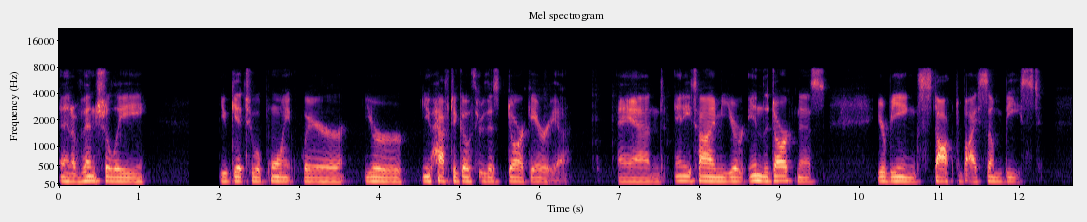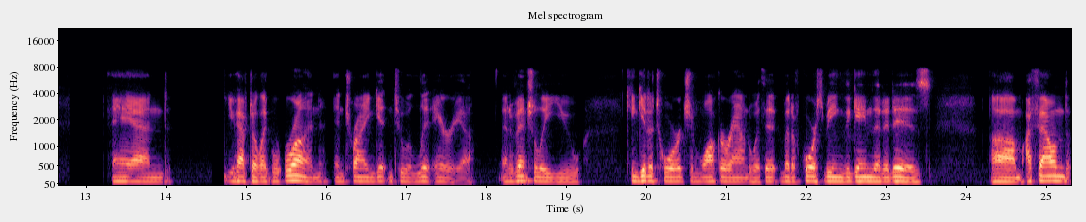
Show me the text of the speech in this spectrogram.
and eventually you get to a point where you're you have to go through this dark area, and anytime you're in the darkness, you're being stalked by some beast, and you have to like run and try and get into a lit area. And eventually you can get a torch and walk around with it. But of course being the game that it is um, i found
